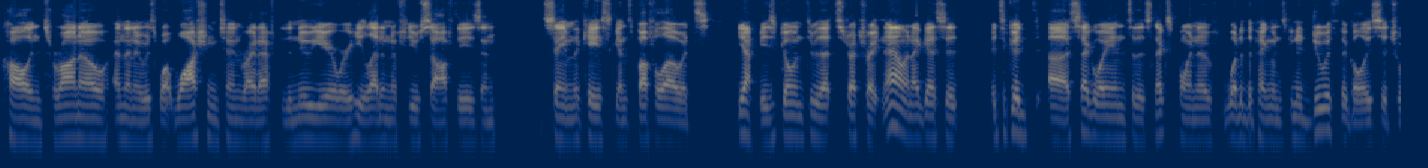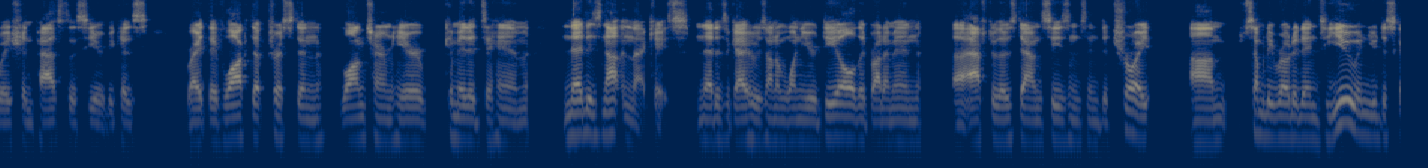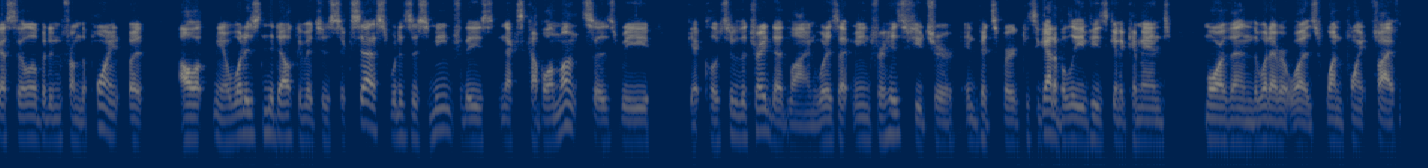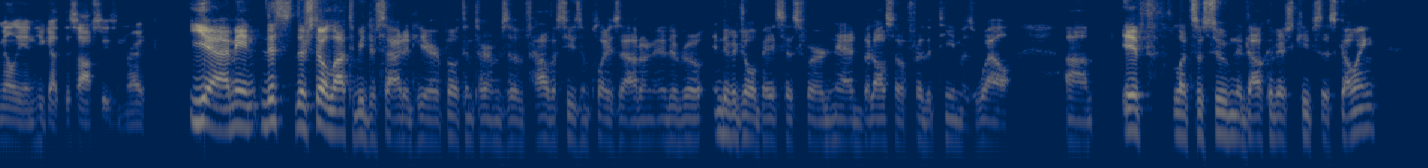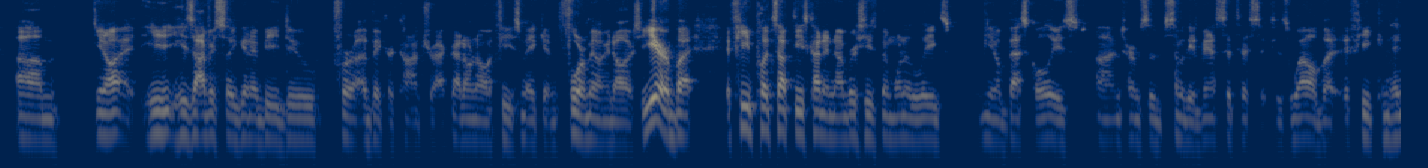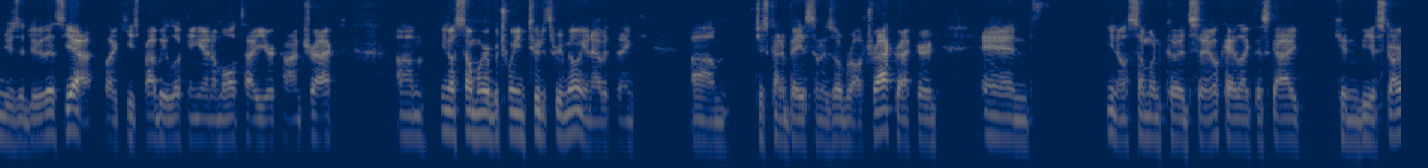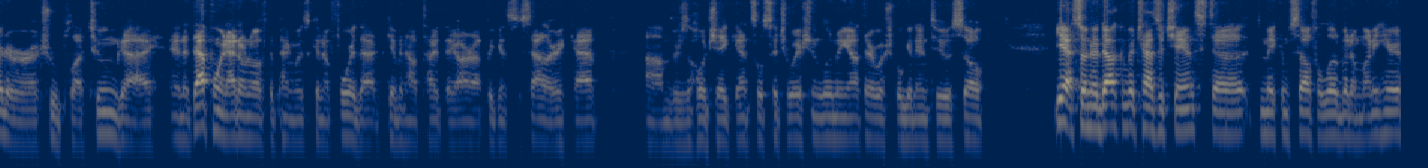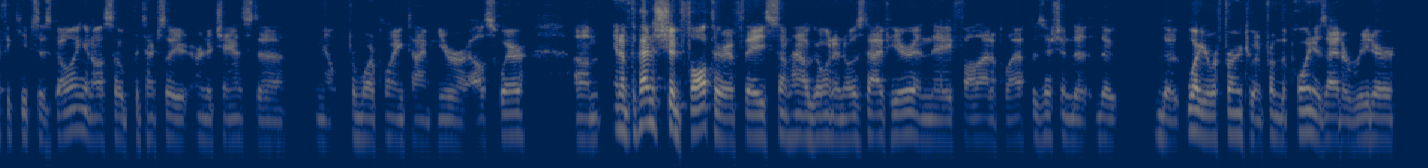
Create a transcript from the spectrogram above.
call in Toronto, and then it was what Washington right after the new year where he let in a few softies, and same the case against Buffalo. It's yeah, he's going through that stretch right now, and I guess it it's a good uh, segue into this next point of what are the Penguins going to do with the goalie situation past this year because right? They've locked up Tristan long term here, committed to him. Ned is not in that case. Ned is a guy who's on a one year deal. They brought him in uh, after those down seasons in Detroit. Um, somebody wrote it into you, and you discussed it a little bit in from the point. But I'll, you know, what is Nedeljkovic's success? What does this mean for these next couple of months as we get closer to the trade deadline? What does that mean for his future in Pittsburgh? Because you got to believe he's going to command more than the whatever it was, 1.5 million he got this offseason, right? Yeah, I mean, this there's still a lot to be decided here, both in terms of how the season plays out on an individual individual basis for Ned, but also for the team as well. Um, if let's assume Nedeljkovic keeps this going, um, you know, he, he's obviously going to be due for a bigger contract. I don't know if he's making four million dollars a year, but if he puts up these kind of numbers, he's been one of the league's you know best goalies uh, in terms of some of the advanced statistics as well. But if he continues to do this, yeah, like he's probably looking at a multi-year contract um, you know, somewhere between two to three million, I would think, um, just kind of based on his overall track record. And, you know, someone could say, okay, like this guy can be a starter or a true platoon guy. And at that point, I don't know if the Penguins can afford that, given how tight they are up against the salary cap. Um, there's a whole Jake Guentzel situation looming out there, which we'll get into. So, yeah, so Nedeljkovic has a chance to, to make himself a little bit of money here if he keeps this going, and also potentially earn a chance to, you know, for more playing time here or elsewhere. Um, and if the Pens should falter, if they somehow go in a nosedive here and they fall out of playoff position, the the the what you're referring to and from the point is I had a reader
